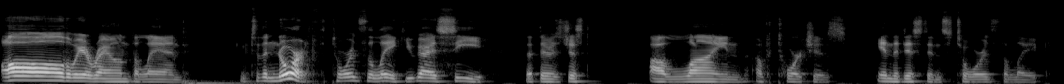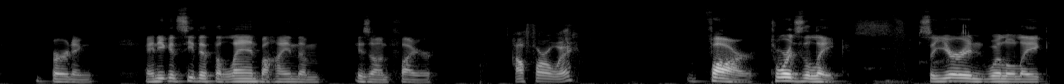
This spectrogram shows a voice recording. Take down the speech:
all the way around the land to the north towards the lake you guys see that there's just a line of torches in the distance towards the lake burning and you can see that the land behind them is on fire How far away? far towards the lake so you're in willow lake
